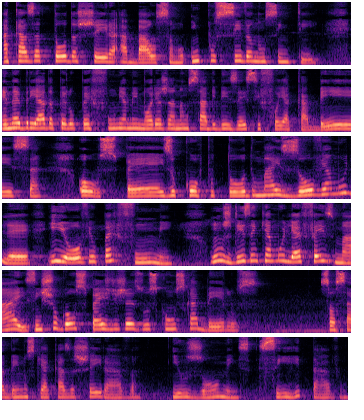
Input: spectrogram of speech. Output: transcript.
A casa toda cheira a bálsamo, impossível não sentir. Enebriada pelo perfume, a memória já não sabe dizer se foi a cabeça ou os pés, o corpo todo, mas ouve a mulher e ouve o perfume. Uns dizem que a mulher fez mais, enxugou os pés de Jesus com os cabelos. Só sabemos que a casa cheirava e os homens se irritavam.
